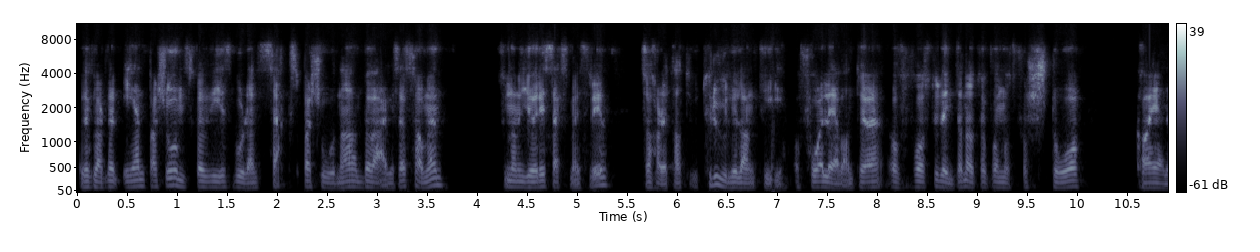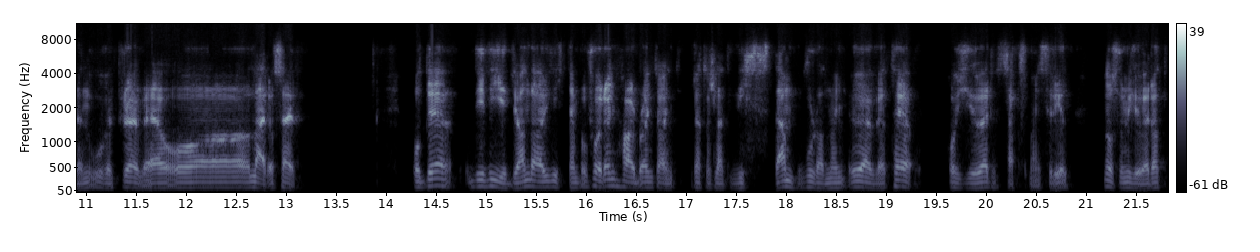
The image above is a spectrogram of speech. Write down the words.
Og det er klart Når én person skal vise hvordan seks personer beveger seg sammen, som de gjør i seksmannsgrill, så har det tatt utrolig lang tid å få elevene til, å få studentene til å på en måte forstå hva er det en Ove prøver å lære oss her. Og det, De videoene da gitt dem på forhånd, har bl.a. rett og slett visst dem hvordan man øver til å gjøre seksmannsreel. Noe som gjør at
